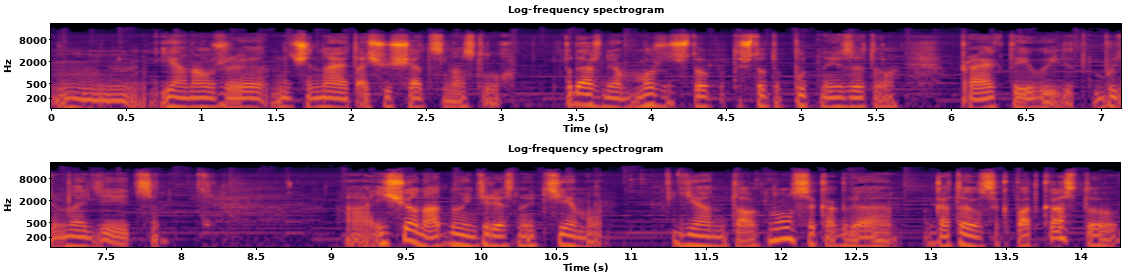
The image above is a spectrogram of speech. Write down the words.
и она уже начинает ощущаться на слух. Подождем, может что-то что путное из этого проекта и выйдет, будем надеяться. А еще на одну интересную тему я натолкнулся, когда готовился к подкасту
